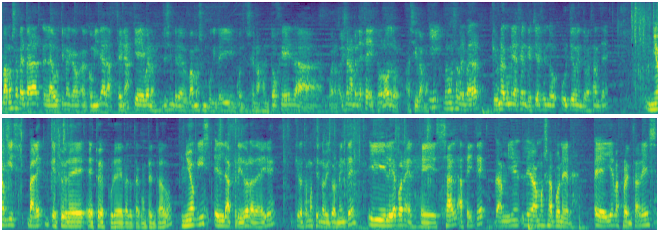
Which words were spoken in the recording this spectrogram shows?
vamos a preparar la última comida, la cena, que bueno, yo siempre vamos un poquito ahí en cuanto se nos antoje. Bueno, hoy se nos apetece esto lo otro, así vamos. Y vamos a preparar, que es una combinación que estoy haciendo últimamente bastante, ñoquis, ¿vale? Que esto es, esto es puré de patata concentrado. ñoquis en la freidora de aire, que lo estamos haciendo habitualmente. Y le voy a poner eh, sal, aceite. También le vamos a poner eh, hierbas provenzales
